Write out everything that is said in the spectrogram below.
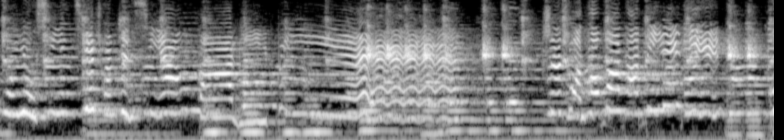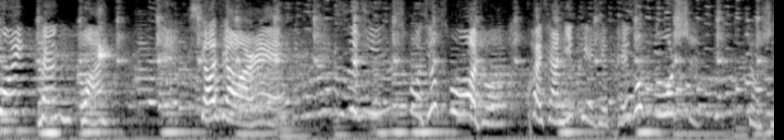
我有心揭穿真相把里变，只说他把他逼进鬼门关。小娇儿哎，事情错就错着，快向你爹爹赔个不是。要是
